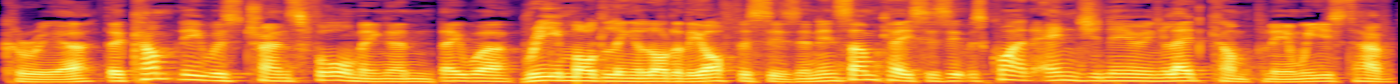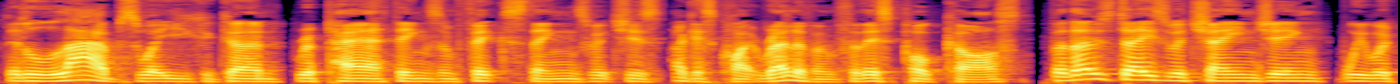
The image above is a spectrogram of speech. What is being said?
career, the company was transforming and they were remodeling a lot of the offices. And in some cases, it was quite an engineering led company. And we used to have little labs where you could go and repair things and fix things, which is, I guess, quite relevant for this podcast. But those days were changing. We were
